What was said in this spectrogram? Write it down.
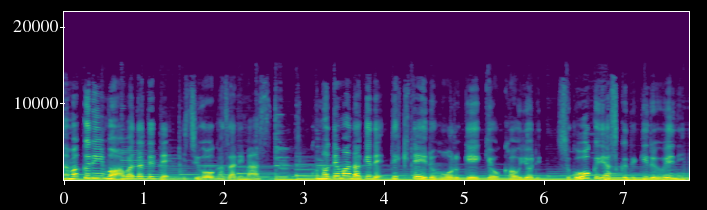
生クリームを泡立てていちごを飾ります。この手間だけでできているホールケーキを買うよりすごく安くできる上に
